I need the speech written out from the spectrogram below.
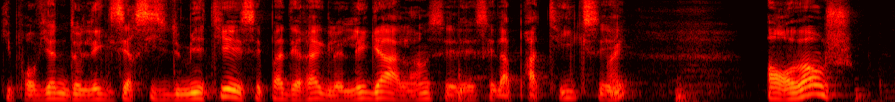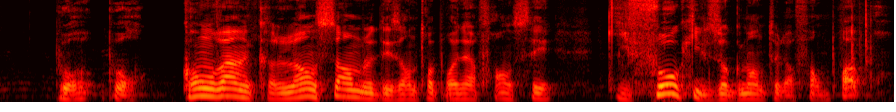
qui proviennent de l'exercice du métier. Ce pas des règles légales, hein. c'est la pratique. En revanche, pour, pour convaincre l'ensemble des entrepreneurs français qu'il faut qu'ils augmentent leurs fonds propres,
